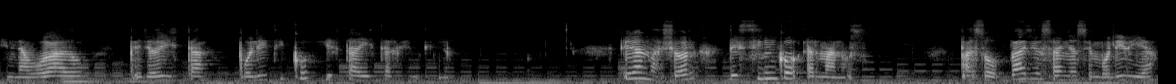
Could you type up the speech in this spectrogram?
en abogado, periodista, político y estadista argentino. Era el mayor de cinco hermanos. Pasó varios años en Bolivia,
